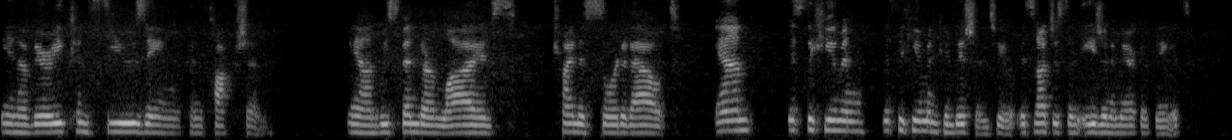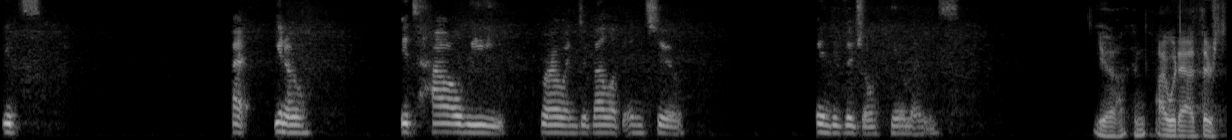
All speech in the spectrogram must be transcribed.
in a very confusing concoction. And we spend our lives trying to sort it out. And it's the human it's the human condition too. It's not just an Asian American thing. It's it's uh, you know, it's how we grow and develop into individual humans. Yeah, and I would add there's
